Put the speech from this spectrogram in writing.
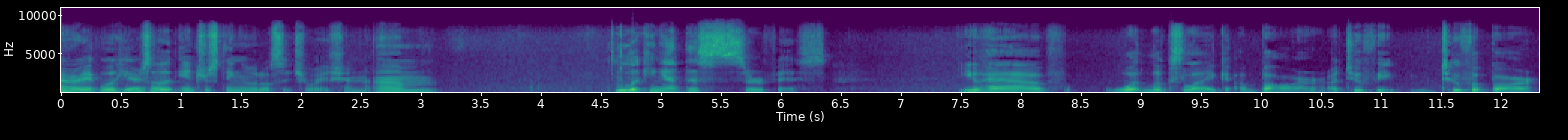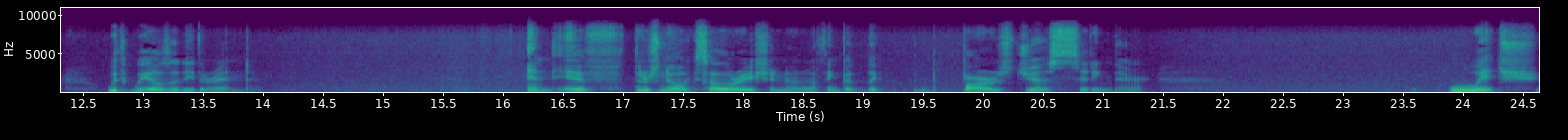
Alright, well here's an interesting little situation. Um, looking at this surface, you have what looks like a bar, a two feet, two foot bar, with wheels at either end. And if there's no acceleration, no nothing, but the bar's just sitting there, which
